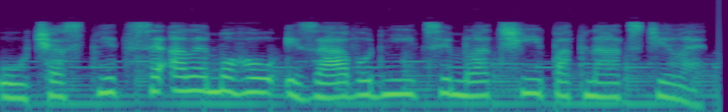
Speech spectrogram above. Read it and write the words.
účastnit se ale mohou i závodníci mladší 15 let.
